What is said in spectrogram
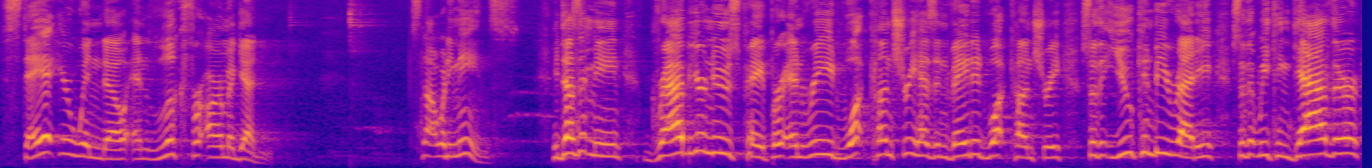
stay at your window and look for Armageddon. It's not what he means. He doesn't mean grab your newspaper and read what country has invaded what country so that you can be ready, so that we can gather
